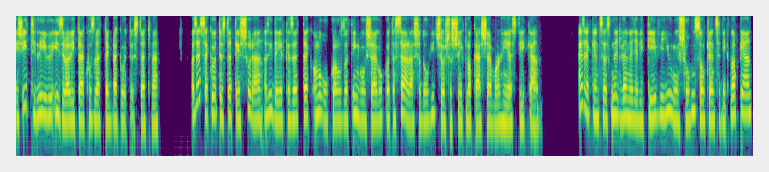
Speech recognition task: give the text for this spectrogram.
és itt lévő izraelitákhoz lettek beköltöztetve. Az összeköltöztetés során az ideérkezettek a magukkal hozott ingóságokat a szállásadó hitsorsosék lakásában helyezték el. 1944. évi június 29. napján,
